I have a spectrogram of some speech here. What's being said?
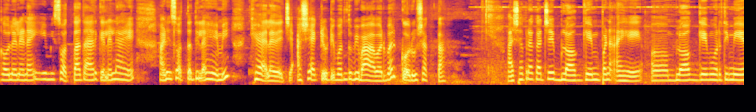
मागवलेले नाही हे मी स्वतः तयार केलेले आहे आणि स्वतः तिला हे मी खेळायला द्यायचे अशी ॲक्टिव्हिटी पण तुम्ही बाळाबरोबर करू शकता. अशा प्रकारचे ब्लॉग गेम पण आहे. ब्लॉग गेमवरती मी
